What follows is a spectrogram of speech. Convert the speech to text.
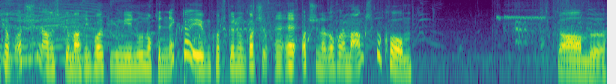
Ich habe Otschen Angst gemacht. Ich wollte mir nur noch den Nektar eben kurz gönnen und Gotschen, äh, Otschen hat auf einmal Angst bekommen. Dame.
